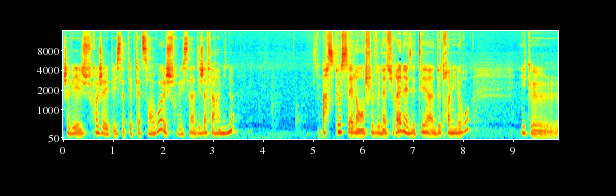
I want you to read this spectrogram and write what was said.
j'avais je crois que j'avais payé ça peut-être 400 euros et je trouvais ça déjà faramineux parce que celles en cheveux naturels, elles étaient à 2-3 000 euros. Et que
